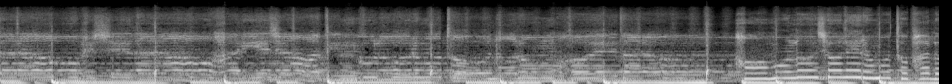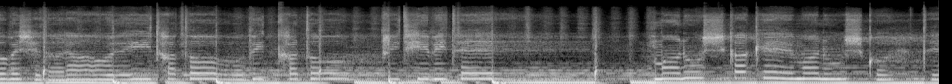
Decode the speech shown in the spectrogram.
দাঁড়াও এসে দাঁড়াও হারিয়ে যাওয়া দিনগুলোর মতো নরম হয়ে দাঁড়াও। অমল জলের মতো ভালোবেসে দাঁড়াও এই থাত বিখ্যাত পৃথিবীতে। মানুষ কাকে মানুষ করতে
